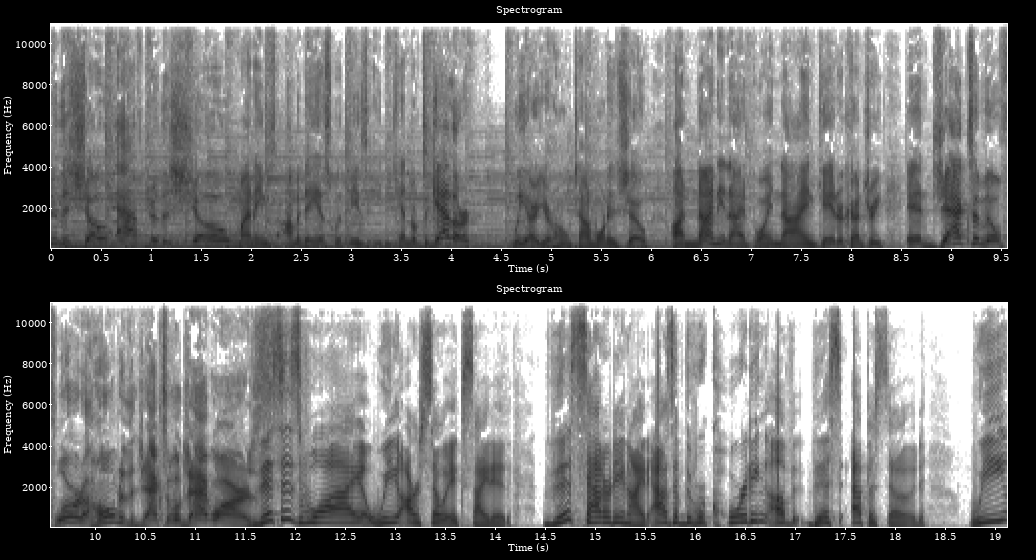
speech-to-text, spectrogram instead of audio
to the show after the show. My name is Amadeus. With me is Eden Kendall. Together, we are your hometown morning show on 99.9 Gator Country in Jacksonville, Florida, home to the Jacksonville Jaguars. This is why we are so excited. This Saturday night, as of the recording of this episode, we,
